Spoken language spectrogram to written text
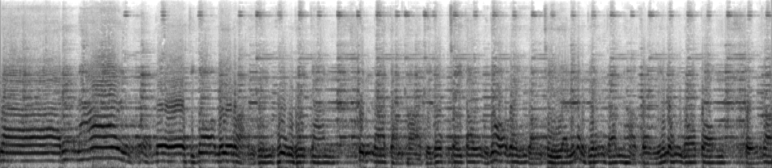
แที่ย่อมือไหวคุณผู้ทุกการคุณอาจารย์ข้าที่ยกใจเต้าย่อไว้หวังเชียนต้องเพียงกันหากคงนี้มันรอปองคงอา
